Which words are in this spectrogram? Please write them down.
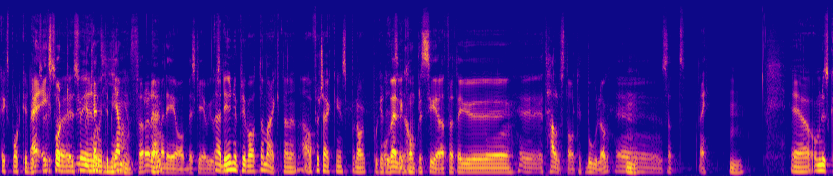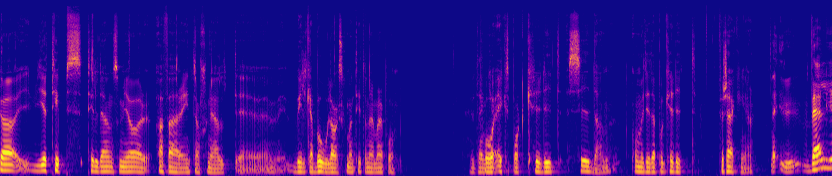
exportkredit. Nej, export, så, så är du det kan inte meningen. jämföra det med det jag beskrev just Nej, det är den privata marknaden av försäkringsbolag på kredit. Och väldigt komplicerat för att det är ju eh, ett halvstatligt bolag. Eh, Så att, nej. Eh, om du ska ge tips till den som gör affärer internationellt. Eh, vilka bolag ska man titta närmare på? På exportkreditsidan. Om vi tittar på kreditförsäkringar. Nej, välj,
